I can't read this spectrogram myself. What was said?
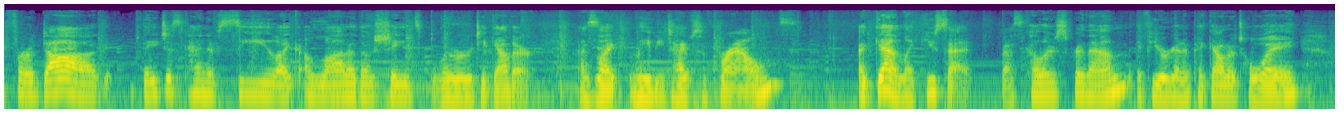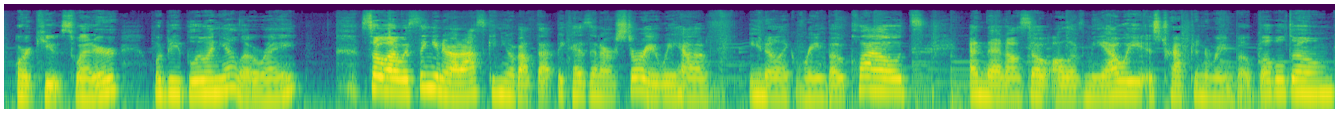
For a dog, they just kind of see like a lot of those shades blur together as like maybe types of browns. Again, like you said, best colors for them, if you were going to pick out a toy or a cute sweater, would be blue and yellow, right? So I was thinking about asking you about that because in our story we have, you know, like rainbow clouds, and then also all of Meowie is trapped in a rainbow bubble dome.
